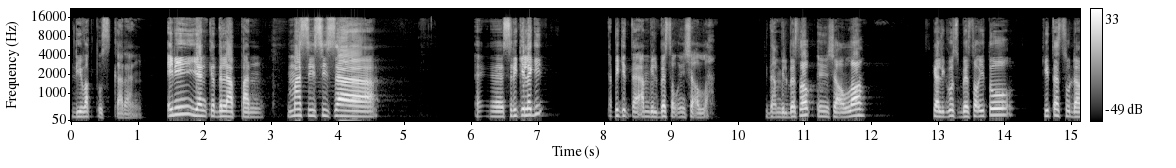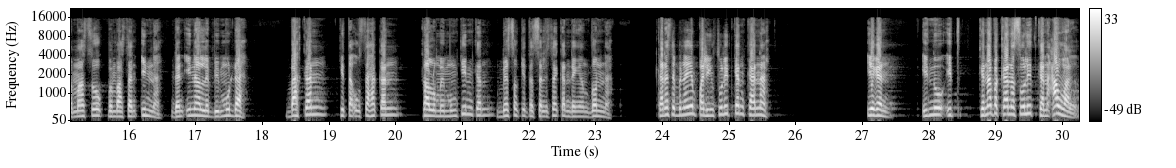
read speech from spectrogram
di waktu sekarang. Ini yang kedelapan masih sisa eh, sedikit lagi tapi kita ambil besok insya Allah. Kita ambil besok insya Allah. Sekaligus besok itu kita sudah masuk pembahasan inna. Dan inna lebih mudah. Bahkan kita usahakan kalau memungkinkan besok kita selesaikan dengan donna. Karena sebenarnya yang paling sulit kan karena. Iya kan? Itu, itu, kenapa karena sulit? Karena awal.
